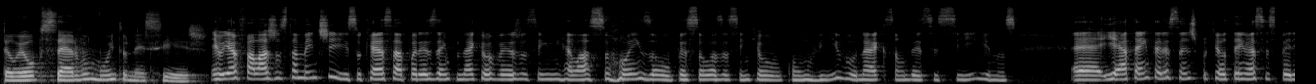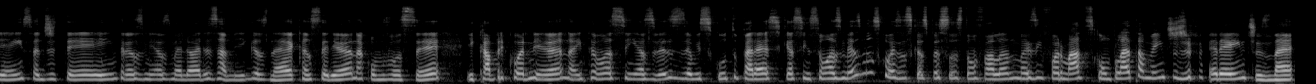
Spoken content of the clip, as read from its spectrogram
Então eu observo muito nesse eixo. Eu ia falar justamente isso, que essa, por exemplo, né, que eu vejo assim em relações ou pessoas assim que eu convivo, né, que são desses signos é, e é até interessante porque eu tenho essa experiência de ter entre as minhas melhores amigas, né, canceriana como você e capricorniana. Então, assim, às vezes eu escuto, parece que assim são as mesmas coisas que as pessoas estão falando, mas em formatos completamente diferentes, né?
